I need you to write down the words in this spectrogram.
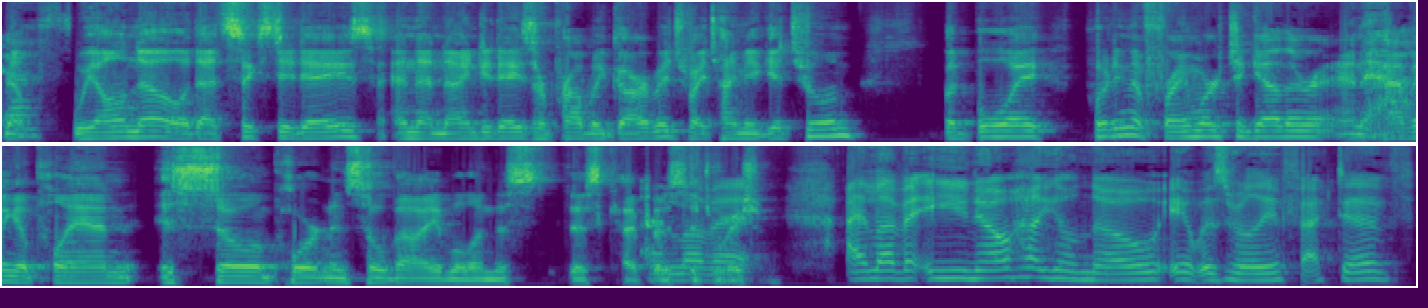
Yes. Now, we all know that 60 days and that 90 days are probably garbage by the time you get to them. But boy, putting the framework together and yeah. having a plan is so important and so valuable in this this type of I situation. It. I love it. You know how you'll know it was really effective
